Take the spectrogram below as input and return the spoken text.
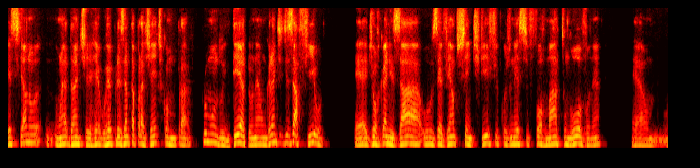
esse ano, não é, Dante Rego, representa para a gente, como para o mundo inteiro, né, um grande desafio é, de organizar os eventos científicos nesse formato novo, né? É um,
